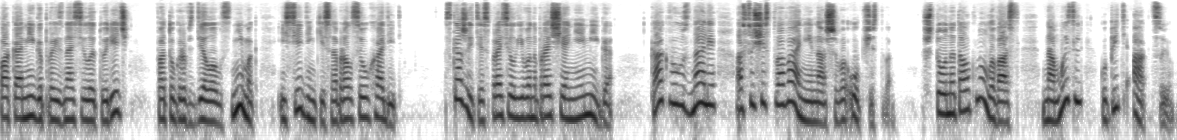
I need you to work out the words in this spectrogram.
Пока Мига произносил эту речь, Фотограф сделал снимок, и Седенький собрался уходить. «Скажите», — спросил его на прощание Мига, — «как вы узнали о существовании нашего общества? Что натолкнуло вас на мысль купить акцию?»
